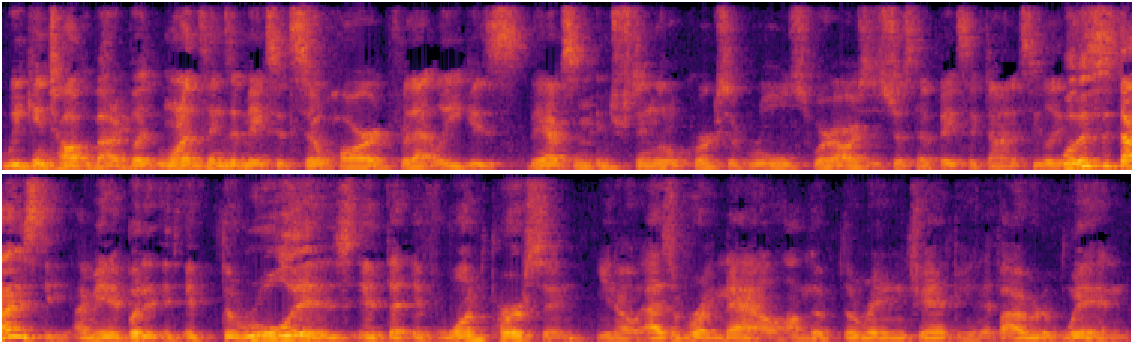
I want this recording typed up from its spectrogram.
we can talk about it. But one of the things that makes it so hard for that league is they have some interesting little quirks of rules. Where ours is just a basic dynasty league. Well, this is dynasty. I mean, but it, it, it, the rule is if that if one person, you know, as of right now, I'm the the reigning champion. If I were to win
